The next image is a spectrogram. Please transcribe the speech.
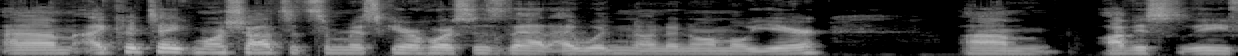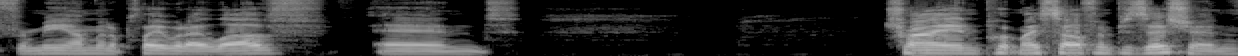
um, I could take more shots at some riskier horses that I wouldn't on a normal year. Um, obviously, for me, I'm going to play what I love and try and put myself in position.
